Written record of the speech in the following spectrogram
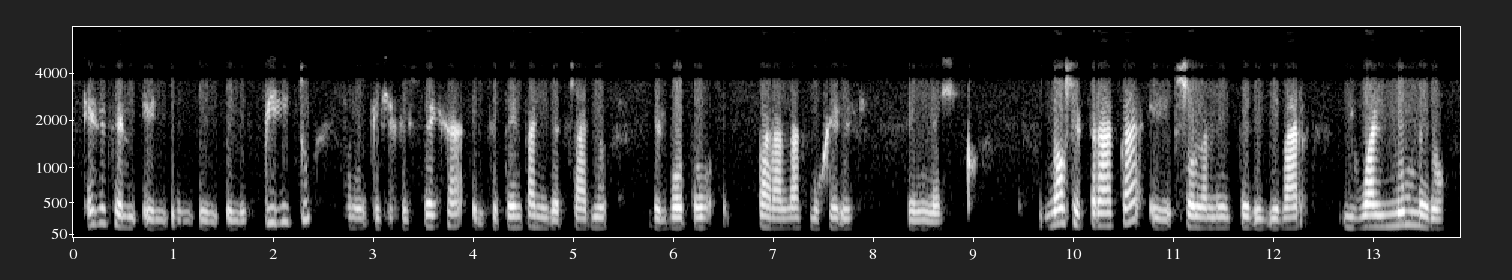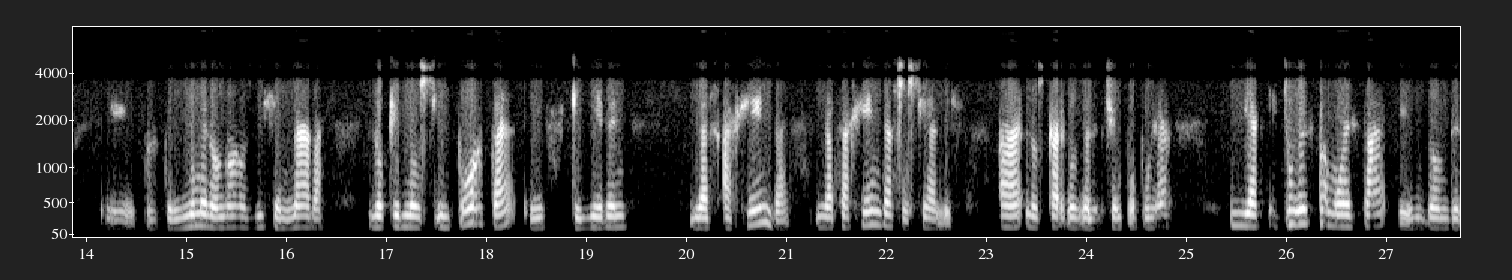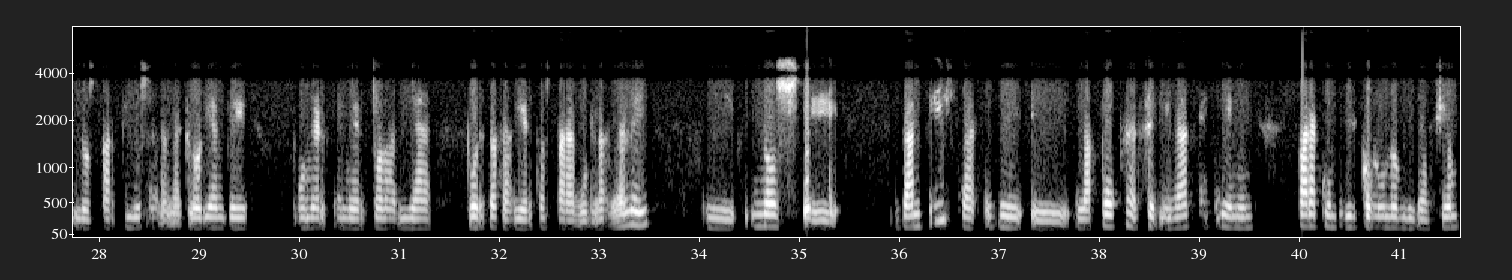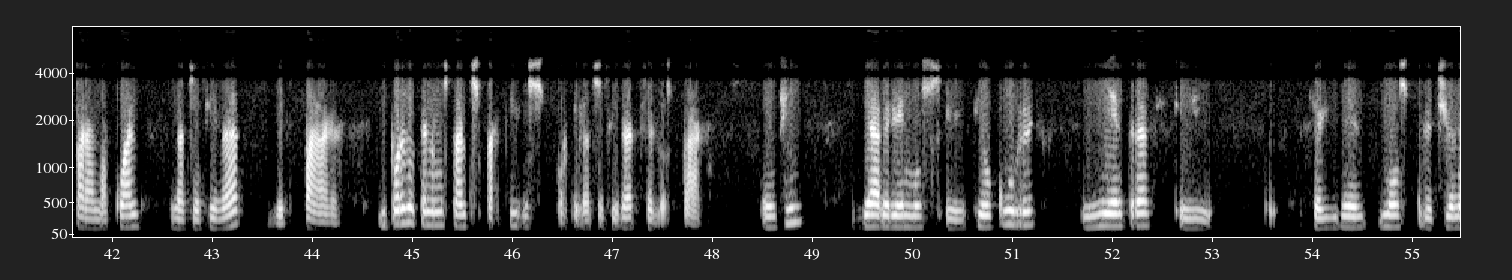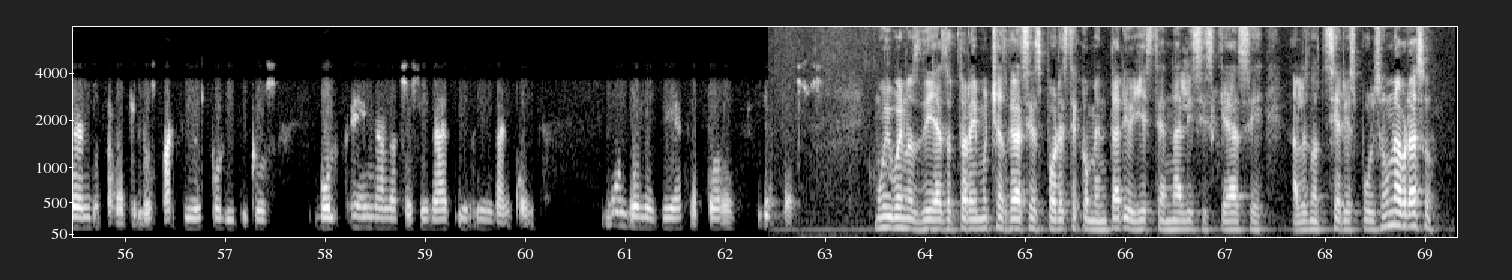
Ese es el, el, espíritu con el que se festeja el 70 aniversario del voto para las mujeres en México. No se trata eh, solamente de llevar igual número, eh, porque el número no nos dice nada. Lo que nos importa es que lleven las agendas, las agendas sociales a los cargos de elección popular y actitudes como esta en donde los partidos se vanaglorian de poder tener todavía puertas abiertas para burlar la ley, eh, nos dan pista de eh, la poca seriedad que tienen para cumplir con una obligación para la cual la sociedad les paga. Y por eso tenemos tantos partidos, porque la sociedad se los paga. En fin, ya veremos eh, qué ocurre mientras eh, seguiremos presionando para que los partidos políticos volteen a la sociedad y rindan cuenta. Muy buenos días a todos y a todos. Muy buenos días, doctora, y muchas gracias por este comentario y este análisis que hace a los noticiarios Pulso. Un abrazo.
